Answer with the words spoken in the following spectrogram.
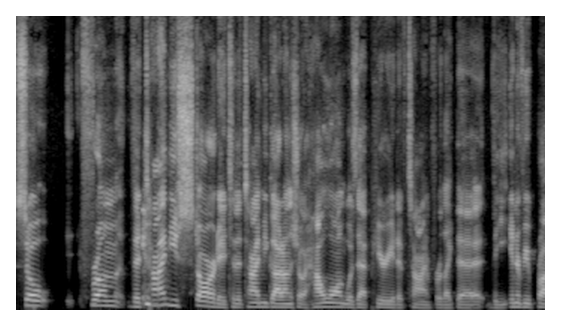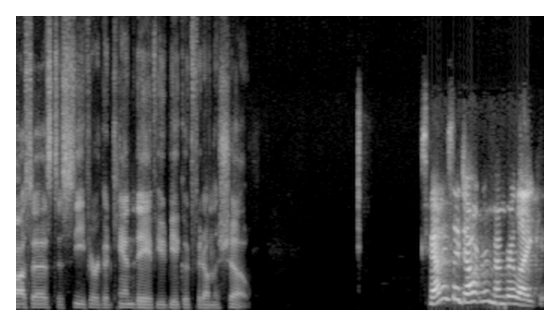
So from the time you started to the time you got on the show, how long was that period of time for like the the interview process to see if you're a good candidate, if you'd be a good fit on the show? To be honest, I don't remember like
